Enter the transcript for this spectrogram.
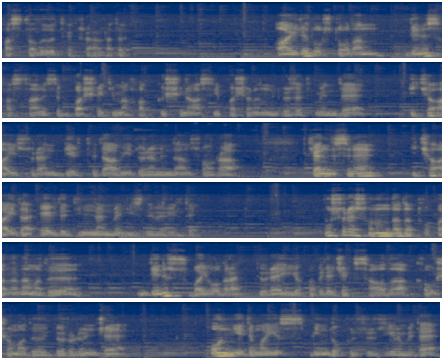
hastalığı tekrarladı. Aile dostu olan Deniz Hastanesi Başhekimi Hakkı Şinasi Paşa'nın gözetiminde iki ay süren bir tedavi döneminden sonra kendisine iki ayda evde dinlenme izni verildi. Bu süre sonunda da toparlanamadığı, deniz subayı olarak görev yapabilecek sağlığa kavuşamadığı görülünce 17 Mayıs 1920'de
